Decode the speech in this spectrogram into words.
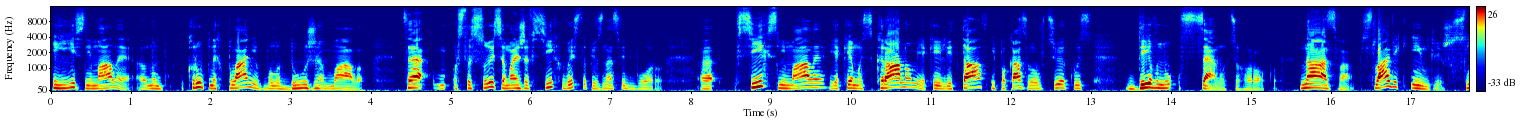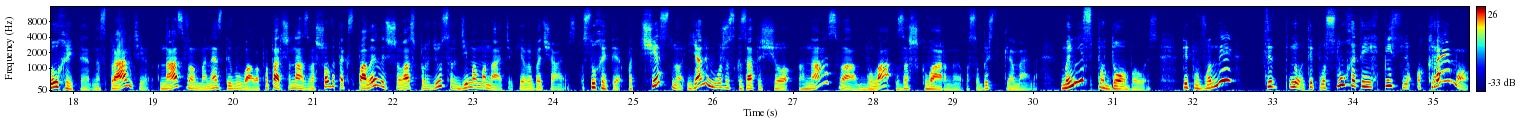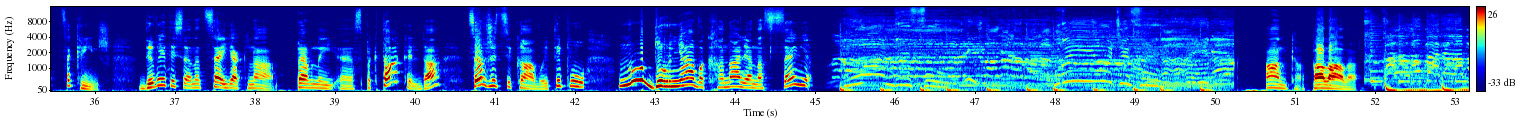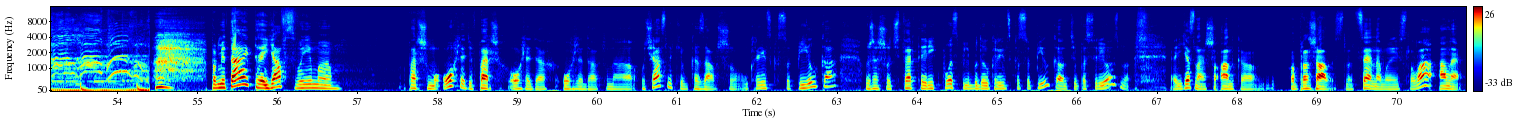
І її знімали. е, Ну, крупних планів було дуже мало. Це стосується майже всіх виступів з нацвідбору. Е, Всіх знімали якимось краном, який літав і показував цю якусь дивну сцену цього року. Назва Slavic English. Слухайте, насправді назва мене здивувала. По-перше, назва, що ви так спалили, що ваш продюсер Діма Монатік, я вибачаюсь. Слухайте, от чесно, я не можу сказати, що назва була зашкварною особисто для мене. Мені сподобалось. Типу, вони, ну, типу, слухати їх пісню окремо це крінж. Дивитися на це як на певний е, спектакль, да, це вже цікаво. І, типу, ну, дурня вакханалія на сцені, Анка палала. Пам'ятаєте, я в своєму першому огляді, в перших оглядах, оглядах на учасників казав, що українська сопілка, вже що четвертий рік поспіль буде українська сопілка, от, типу, серйозно. Е, Я знаю, що Анка ображалась на це, на мої слова, але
